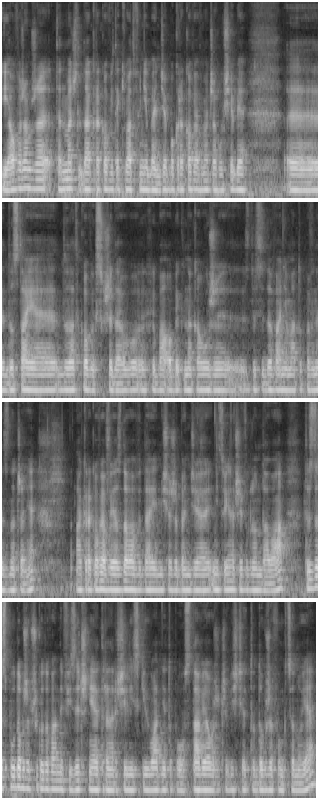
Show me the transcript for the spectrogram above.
ja uważam, że ten mecz dla Krakowi taki łatwy nie będzie, bo Krakowia w meczach u siebie dostaje dodatkowych skrzydeł. Chyba obieg na kałuży zdecydowanie ma to pewne znaczenie. A Krakowia wyjazdowa wydaje mi się, że będzie nieco inaczej wyglądała. To jest zespół dobrze przygotowany fizycznie, trener Sieliński ładnie to poustawiał, rzeczywiście to dobrze funkcjonuje.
